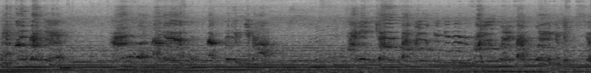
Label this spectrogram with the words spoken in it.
대관장님, 한국만을 부탁드립니다. 살인자 사마용에게는 사형을 선고해 주십시오.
